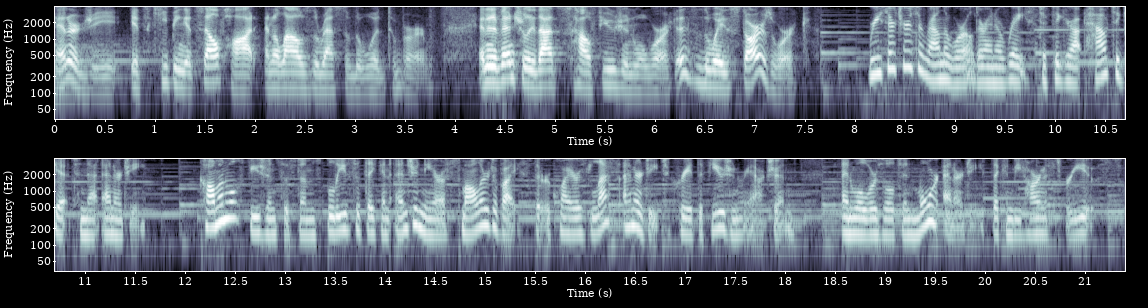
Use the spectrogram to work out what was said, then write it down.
energy, it's keeping itself hot and allows the rest of the wood to burn. And eventually, that's how fusion will work. This is the way stars work. Researchers around the world are in a race to figure out how to get to net energy. Commonwealth Fusion Systems believes that they can engineer a smaller device that requires less energy to create the fusion reaction and will result in more energy that can be harnessed for use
